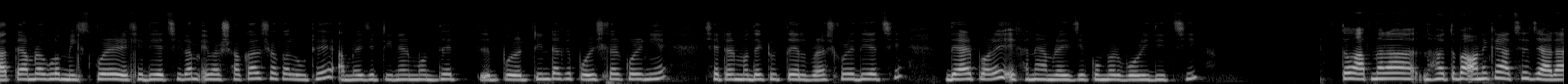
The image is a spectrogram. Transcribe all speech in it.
রাতে আমরা ওগুলো মিক্স করে রেখে দিয়েছিলাম। এবার সকাল সকাল উঠে আমরা যে টিনের মধ্যে টিনটাকে পরিষ্কার করে নিয়ে সেটার মধ্যে একটু তেল ব্রাশ করে দিয়েছি। দেওয়ার পরে এখানে আমরা এই যে কুমড়োর বড়ি দিচ্ছি। তো আপনারা হয়তো বা অনেকে আছে যারা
